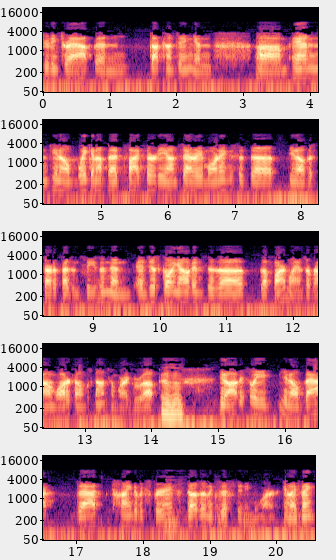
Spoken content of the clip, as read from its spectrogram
shooting trap and duck hunting and um and you know waking up at 5:30 on Saturday mornings at the you know the start of pheasant season and and just going out into the the farmlands around Watertown, Wisconsin where I grew up. Mm-hmm. And, you know obviously you know that that kind of experience doesn't exist anymore. And I think,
